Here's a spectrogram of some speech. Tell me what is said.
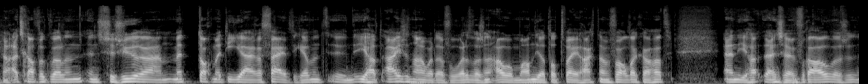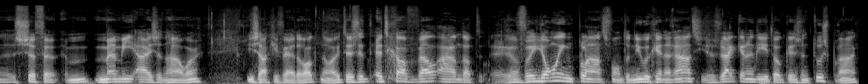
Nou, het gaf ook wel een, een aan, met, toch met die jaren 50. Hè? Want uh, je had Eisenhower daarvoor, dat was een oude man. Die had al twee hartaanvallen gehad. En, die had, zijn vrouw was een suffe Mammy Eisenhower. Die zag je verder ook nooit. Dus het, het gaf wel aan dat er een verjonging plaatsvond. Een nieuwe generatie. Dus wij kennen die het ook in zijn toespraak.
